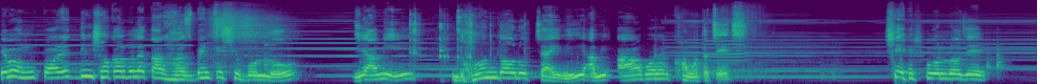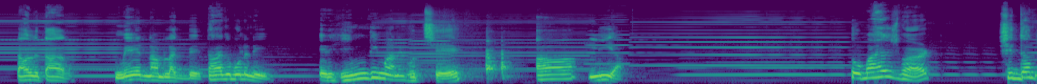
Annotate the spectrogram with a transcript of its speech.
এবং পরের দিন সকালবেলায় তার হাজবেন্ডকে সে বলল যে, আমি ধন, দৌলত চাইনি, আমি আ বলার ক্ষমতা চেয়েছি। সে বলল যে, তাহলে তার মেয়ের নাম লাগবে। তার আগে বলে নেই, এর হিন্দি মানে হচ্ছে আলিয়া তো মহেশ ভাট সিদ্ধান্ত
